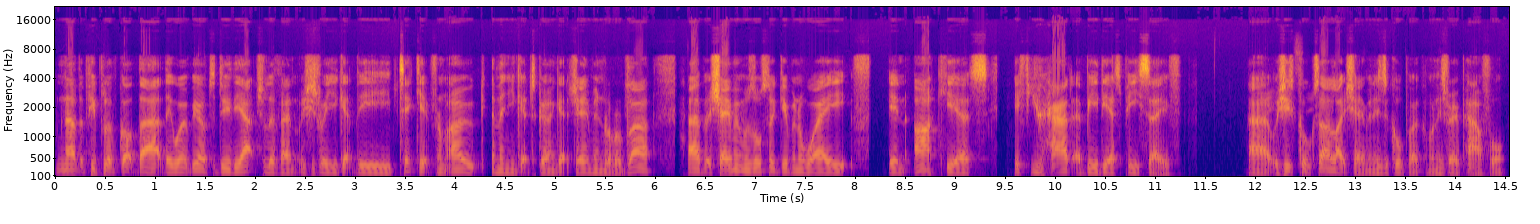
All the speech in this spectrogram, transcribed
now that people have got that, they won't be able to do the actual event, which is where you get the ticket from Oak, and then you get to go and get Shaymin, blah, blah, blah. Uh, but Shaymin was also given away in Arceus if you had a BDSP save. Uh, which is cool because I like Shaymin. He's a cool Pokemon. He's very powerful.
